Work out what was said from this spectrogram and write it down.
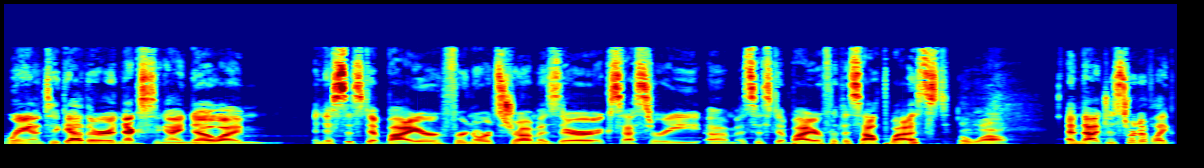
ran together. And next thing I know, I'm an assistant buyer for Nordstrom as their accessory um, assistant buyer for the Southwest Oh wow. and that just sort of like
